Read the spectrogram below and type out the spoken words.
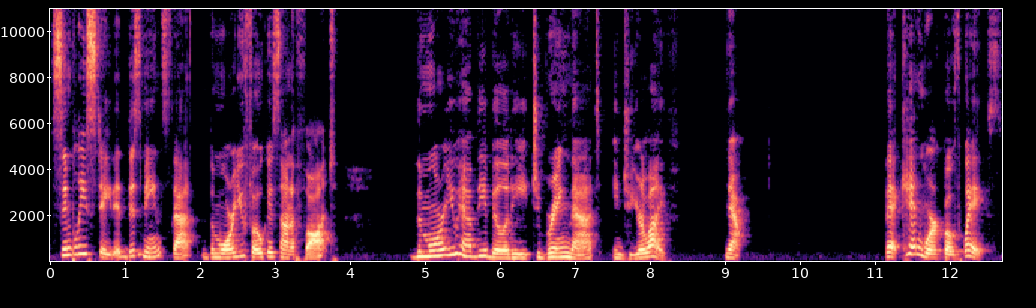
Simply stated, this means that the more you focus on a thought, the more you have the ability to bring that into your life. Now, that can work both ways.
